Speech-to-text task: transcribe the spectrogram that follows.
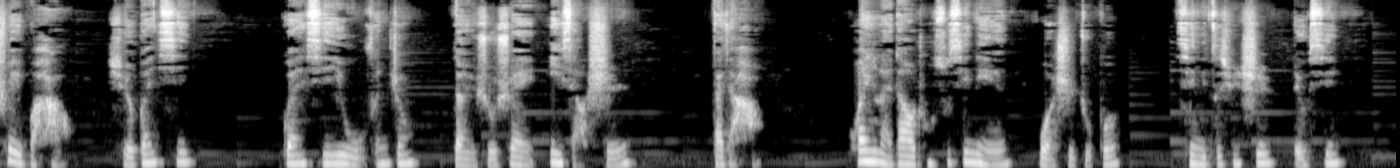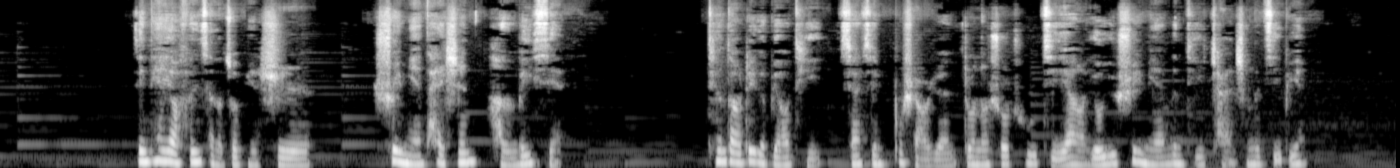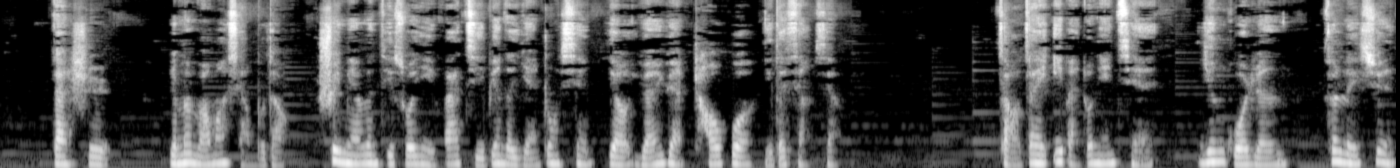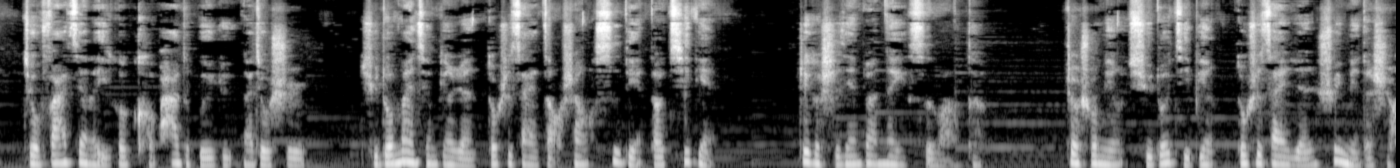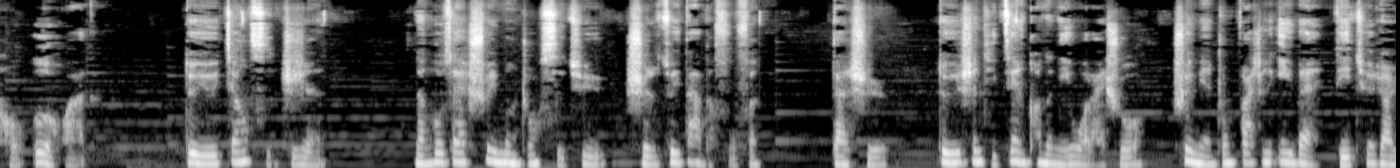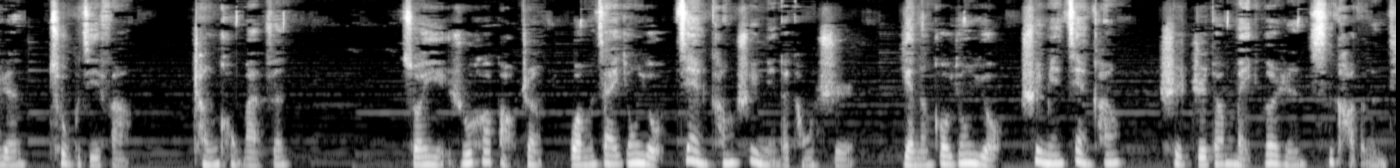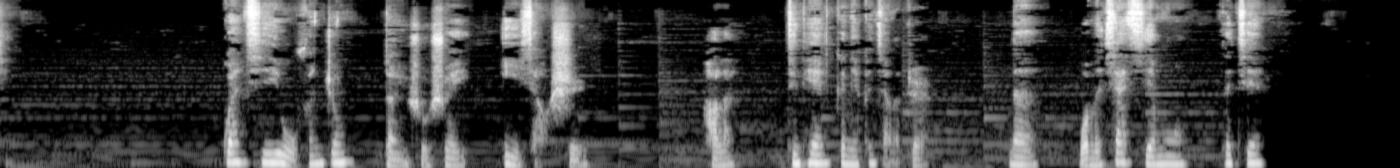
睡不好，学关西，关西五分钟等于熟睡一小时。大家好，欢迎来到重塑心灵，我是主播心理咨询师刘星。今天要分享的作品是：睡眠太深很危险。听到这个标题，相信不少人都能说出几样由于睡眠问题产生的疾病，但是。人们往往想不到，睡眠问题所引发疾病的严重性要远远超过你的想象。早在一百多年前，英国人芬雷逊就发现了一个可怕的规律，那就是许多慢性病人都是在早上四点到七点这个时间段内死亡的。这说明许多疾病都是在人睡眠的时候恶化的。对于将死之人，能够在睡梦中死去是最大的福分，但是，对于身体健康的你我来说，睡眠中发生意外的确让人猝不及防，诚恐万分。所以，如何保证我们在拥有健康睡眠的同时，也能够拥有睡眠健康，是值得每个人思考的问题。关息五分钟等于熟睡一小时。好了，今天跟您分享到这儿，那我们下期节目再见。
